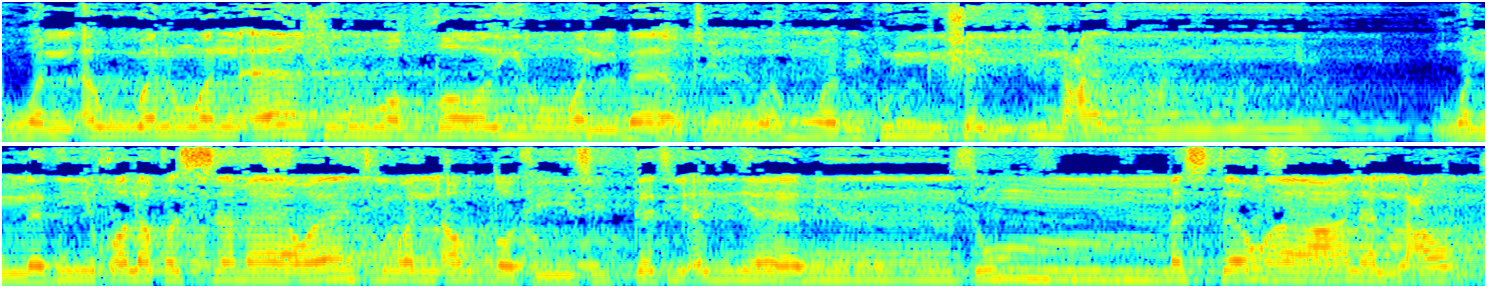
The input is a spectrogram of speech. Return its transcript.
هو الأول والآخر والظاهر والباطن وهو بكل شيء عليم. هو الذي خلق السماوات والأرض في ستة أيام ثم استوى على العرش.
